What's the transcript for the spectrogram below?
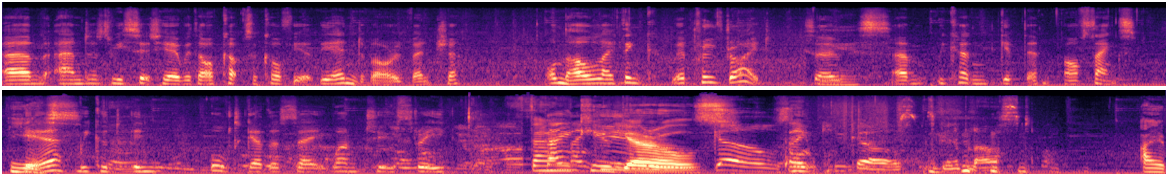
um, and as we sit here with our cups of coffee at the end of our adventure, on the whole, I think we're proved right. So, Yes. um, we can give them our thanks. Yes. Here, we could in all together say one, two, three. Thank, you, girls. girls. Thank you, girls. It's been a blast. I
